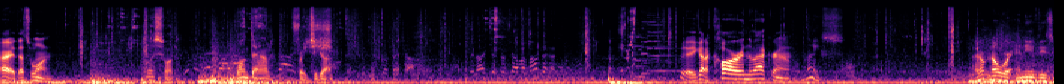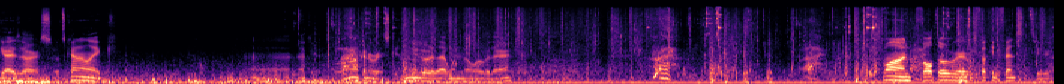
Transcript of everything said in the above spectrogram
Alright, that's one. Nice one. One down, free to go. Yeah, you got a car in the background. Nice. I don't know where any of these guys are, so it's kind of like... Uh, okay. I'm not gonna risk it. I'm gonna go to that windmill over there. Come on, vault over every fucking fence that's here.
